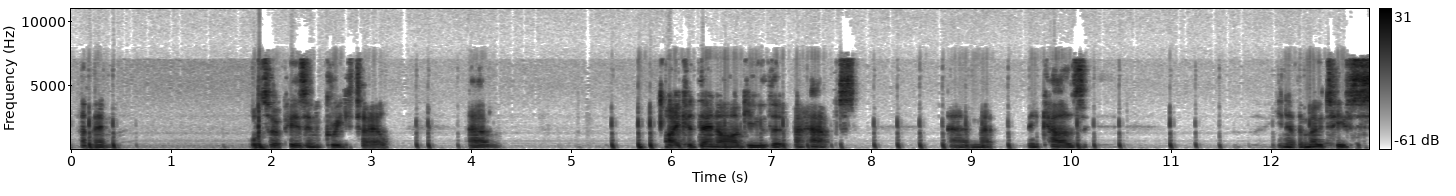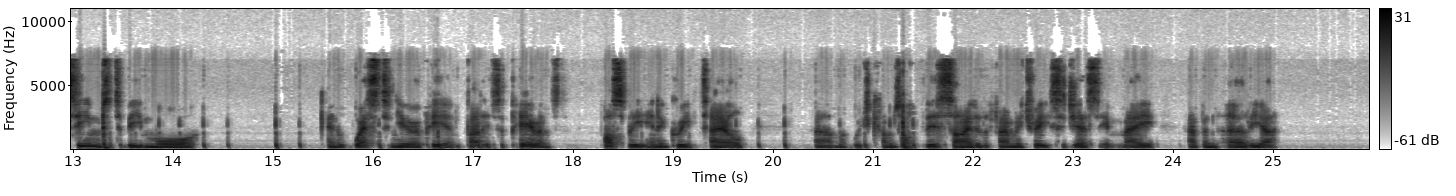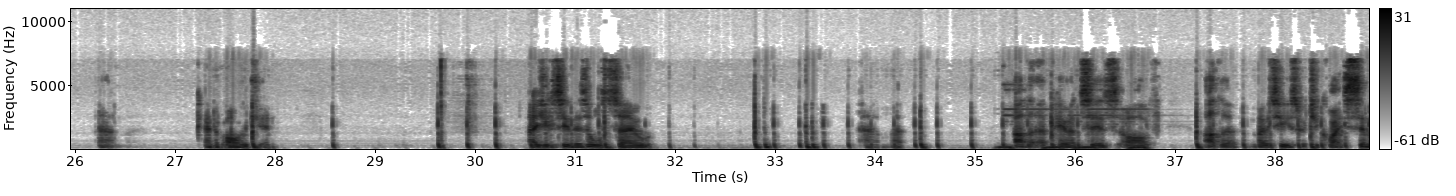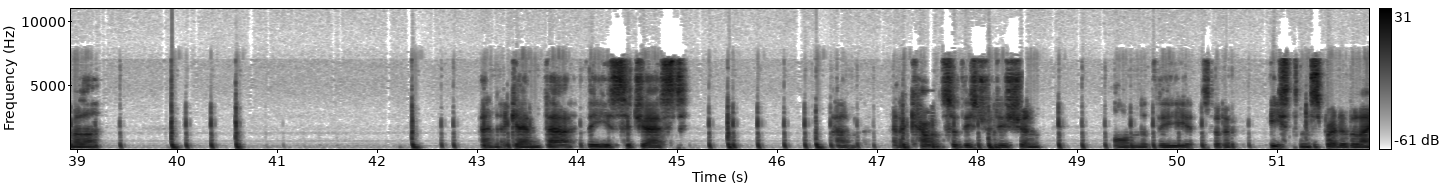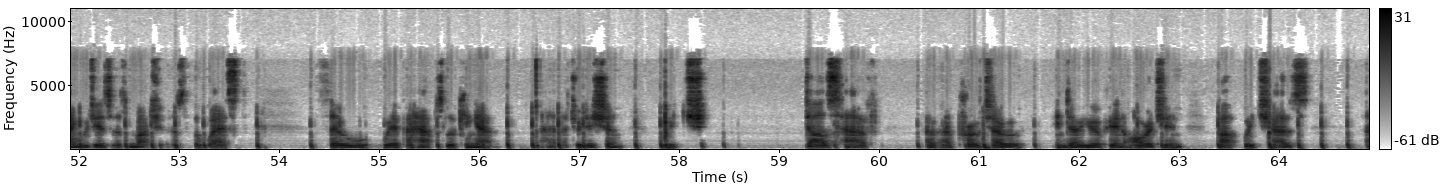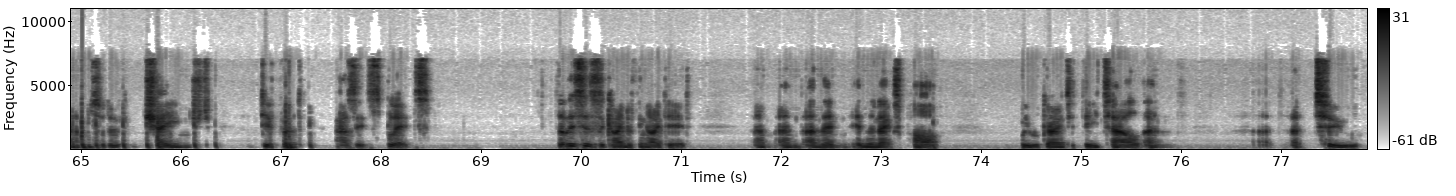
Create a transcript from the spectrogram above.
and then also appears in a Greek tale. Um, I could then argue that perhaps um, because you know the motif seems to be more kind of Western European, but its appearance possibly in a Greek tale, um, which comes off this side of the family tree, suggests it may have an earlier um, kind of origin. As you can see, there's also um, other appearances of other motifs which are quite similar. And again, that these suggest um, an occurrence of this tradition on the sort of eastern spread of the languages as much as the west. So we're perhaps looking at a, a tradition which does have a, a proto Indo European origin, but which has um, sort of changed, differed as it splits. So this is the kind of thing I did. Um, and, and then in the next part, we will go into detail and uh, uh, two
